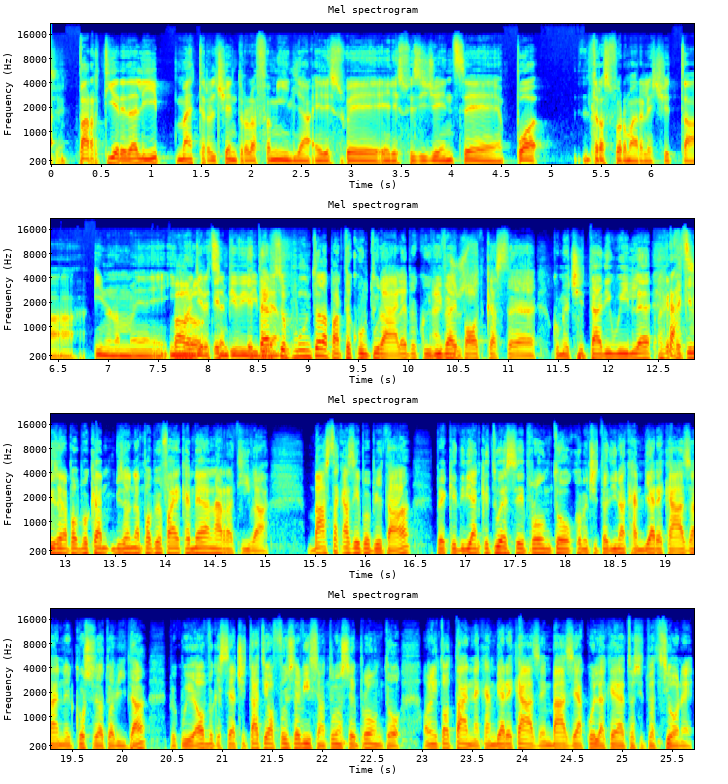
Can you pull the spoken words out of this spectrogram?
sì, partire da lì, mettere al centro la famiglia e le sue, e le sue esigenze può trasformare le città in una, in Paolo, una direzione E, più e vivibile. terzo punto, la parte culturale, per cui Eh, viva giusto. il podcast eh, come città di Will, perché bisogna proprio, cam- bisogna proprio fare cambiare la narrativa. Basta casa di proprietà, perché devi anche tu essere pronto come cittadino a cambiare casa nel corso della tua vita, per cui è ovvio che se la città ti offre un servizio ma tu non sei pronto ogni tot anni a cambiare casa in base a quella che è la tua situazione,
